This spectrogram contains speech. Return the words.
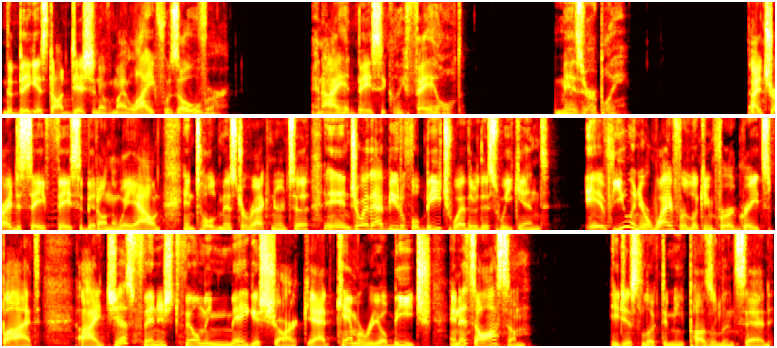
The biggest audition of my life was over. And I had basically failed. Miserably. I tried to save face a bit on the way out and told Mr. Reckner to enjoy that beautiful beach weather this weekend. If you and your wife are looking for a great spot, I just finished filming Mega Shark at Camarillo Beach, and it's awesome. He just looked at me puzzled and said,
